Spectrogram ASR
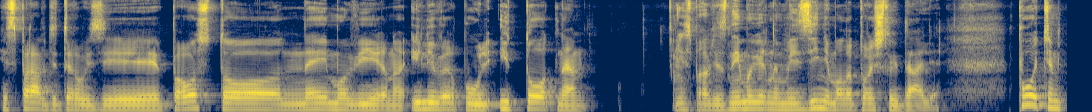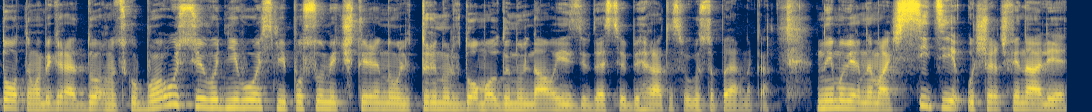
І справді, друзі, просто неймовірно. І Ліверпуль, і Тотнем. І справді з неймовірним везінням, але пройшли далі. Потім Тотнем обіграє Дорнецьку Борусію в 1-8 по сумі 4-0, 3-0 вдома, 1-0 на виїзді вдасться обіграти свого суперника. Неймовірний матч Сіті у чвертьфіналі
